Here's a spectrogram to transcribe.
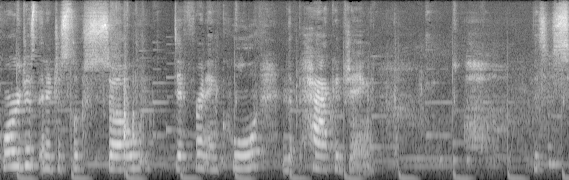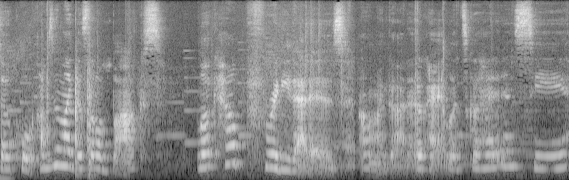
gorgeous, and it just looks so different and cool, and the packaging. This is so cool. It comes in like this little box Look how pretty that is. Oh my god. Okay, let's go ahead and see.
